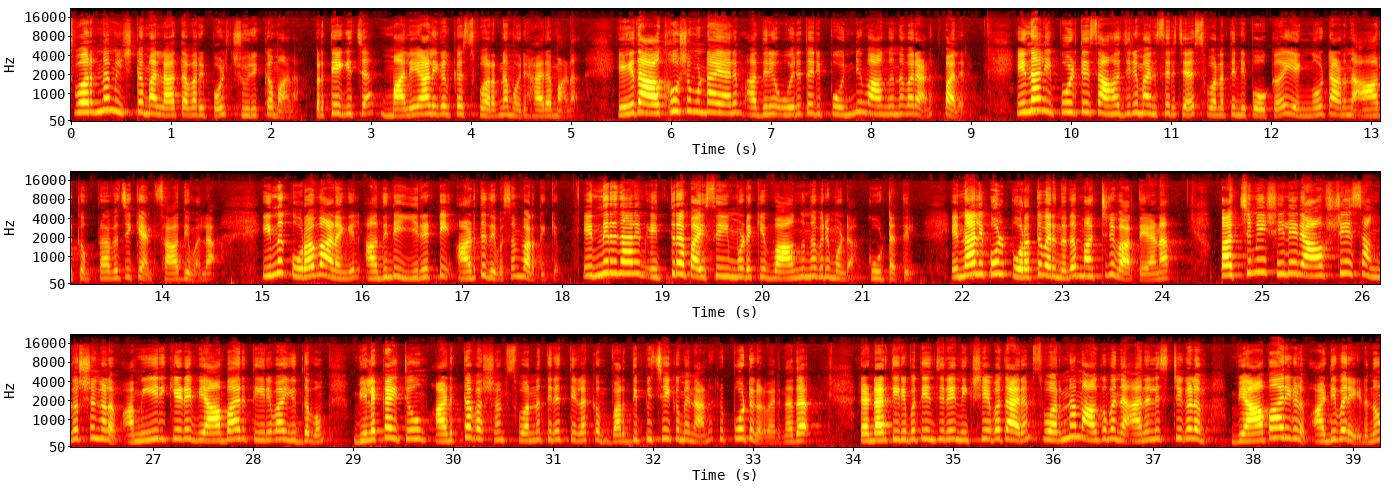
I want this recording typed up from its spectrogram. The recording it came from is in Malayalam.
സ്വർണം ഇഷ്ടമല്ലാത്തവർ ഇപ്പോൾ ചുരുക്കമാണ്. പ്രത്യേകിച്ച് മലയാളികൾക്ക് സ്വർണം ഒരു ഹരമാണ്. ഏത് ആഘോഷമുണ്ടായാലും അതിന് ഒരു തരി പൊന്ന് വാങ്ങുന്നവരാണ് പലരും. എന്നാൽ ഇപ്പോഴത്തെ സാഹചര്യം അനുസരിച്ച് സ്വർണത്തിന്റെ പോക്ക് എങ്ങോട്ടാണെന്ന് ആർക്കും പ്രവചിക്കാൻ സാധ്യമല്ല. ഇന്ന് കുറവാണെങ്കിൽ അതിന്റെ ഇരട്ടി അടുത്ത ദിവസം വർദ്ധിക്കും. എന്നിരുന്നാലും എത്ര പൈസയും മുടക്കി വാങ്ങുന്നവരുമുണ്ട് കൂട്ടത്തിൽ. എന്നാൽ ഇപ്പോൾ പുറത്തു വരുന്നത് മറ്റൊരു വാർത്തയാണ്. പശ്ചിമേഷ്യയിലെ രാഷ്ട്രീയ സംഘർഷങ്ങളും അമേരിക്കയുടെ വ്യാപാര തീരുവ യുദ്ധവും വിലക്കയറ്റവും അടുത്ത വർഷം സ്വർണത്തിന് തിളക്കം വർദ്ധിപ്പിച്ചേക്കുമെന്നാണ് റിപ്പോർട്ടുകൾ വരുന്നത്. രണ്ടായിരത്തി ഇരുപത്തിയഞ്ചിലെ നിക്ഷേപ താരം സ്വർണമാകുമെന്ന് അനലിസ്റ്റുകളും വ്യാപാരികളും അടിവരയിടുന്നു.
